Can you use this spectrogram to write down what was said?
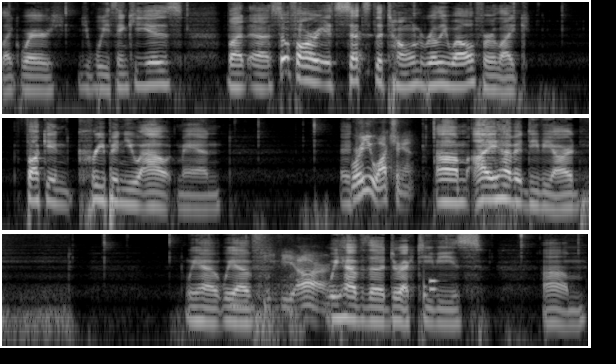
like where we think he is. But uh, so far, it sets the tone really well for like fucking creeping you out, man. Where are you watching it? Um, I have it DVR'd. We have we have VR. we have the direct TVs. Um,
